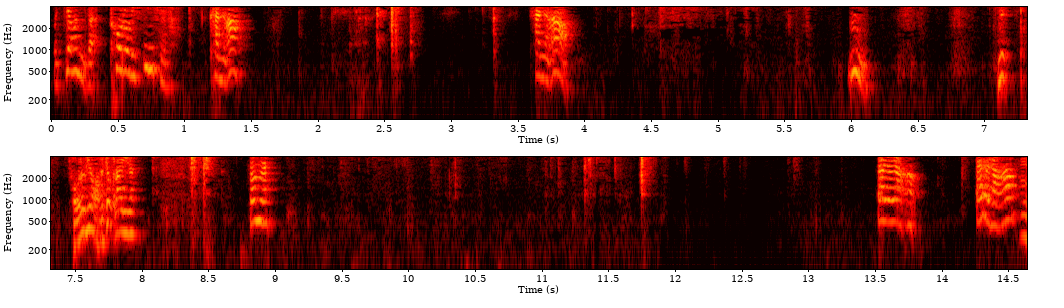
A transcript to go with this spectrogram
我教你的扣肉的新吃法，看着啊，看着啊，嗯，你瞅着你好，再看一个。等会儿，哎呀，哎呀，哎呀，哎呀，哎呀，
